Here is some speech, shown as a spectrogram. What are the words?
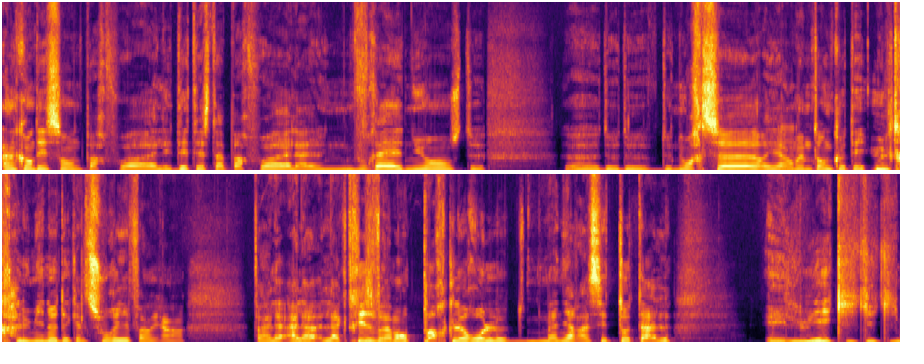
incandescente parfois, elle est détestable parfois, elle a une vraie nuance de euh, de, de, de noirceur et en même temps un côté ultra lumineux dès qu'elle sourit. Enfin, l'actrice vraiment porte le rôle d'une manière assez totale. Et lui, qui, qui, qui,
